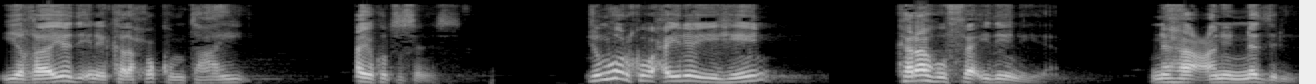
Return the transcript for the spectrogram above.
iyo ghaayadii inay kala xukum tahay. Ayay ku tusinaysaa. Jumhuurku waxay leeyihiin karaahu faa'iidaynaya nahaa can innadri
